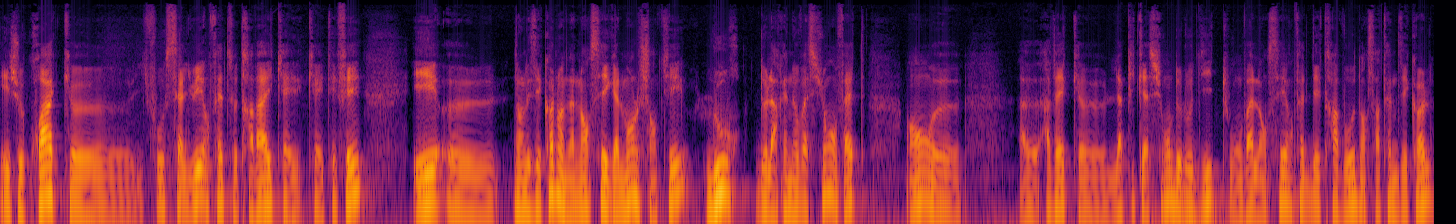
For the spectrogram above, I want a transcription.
Et je crois qu'il faut saluer en fait ce travail qui a, été fait. Et dans les écoles, on a lancé également le chantier lourd de la rénovation, en fait, en, avec l'application de l'audit où on va lancer en fait des travaux dans certaines écoles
